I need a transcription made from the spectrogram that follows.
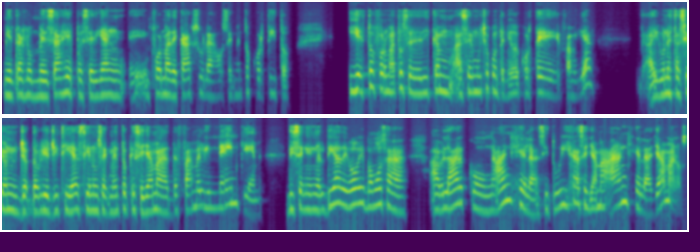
mientras los mensajes pues serían eh, en forma de cápsulas o segmentos cortitos. Y estos formatos se dedican a hacer mucho contenido de corte familiar. Hay una estación, WGTS tiene un segmento que se llama The Family Name Game. Dicen, en el día de hoy vamos a hablar con Ángela. Si tu hija se llama Ángela, llámanos.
